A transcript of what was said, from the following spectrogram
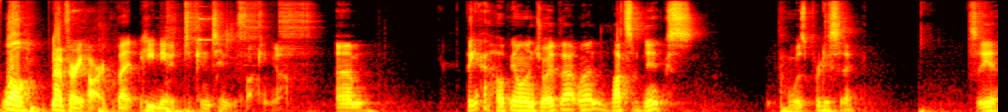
Well, not very hard, but he needed to continue fucking up. Um but yeah, hope y'all enjoyed that one. Lots of nukes. It was pretty sick. See ya.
